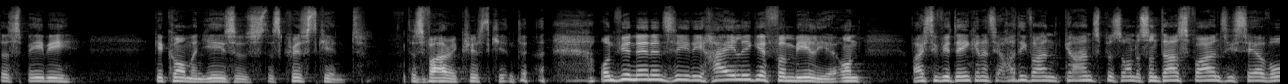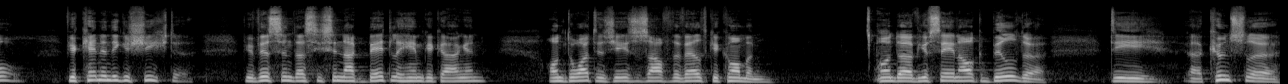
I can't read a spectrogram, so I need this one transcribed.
das Baby gekommen, Jesus, das Christkind, das wahre Christkind. Und wir nennen sie die heilige Familie. Und weißt du, wir denken an sie, oh, die waren ganz besonders und das waren sie sehr wohl. Wir kennen die Geschichte. Wir wissen, dass sie sind nach Bethlehem gegangen und dort ist Jesus auf die Welt gekommen. Und äh, wir sehen auch Bilder, die äh, Künstler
